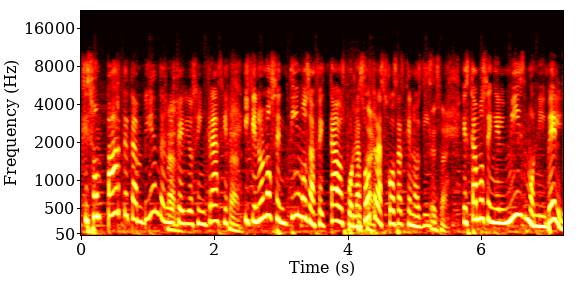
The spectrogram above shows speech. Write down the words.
que son parte también de Claro. nuestra idiosincrasia Claro. y que no nos sentimos afectados por las Exacto. otras cosas que nos dicen. Exacto. Estamos en el mismo nivel.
